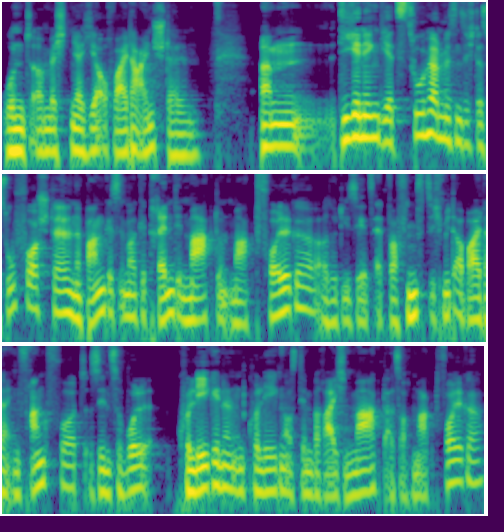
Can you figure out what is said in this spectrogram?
und äh, möchten ja hier auch weiter einstellen. Ähm, diejenigen, die jetzt zuhören, müssen sich das so vorstellen. Eine Bank ist immer getrennt in Markt und Marktfolge. Also diese jetzt etwa 50 Mitarbeiter in Frankfurt sind sowohl Kolleginnen und Kollegen aus den Bereichen Markt als auch Marktfolge.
